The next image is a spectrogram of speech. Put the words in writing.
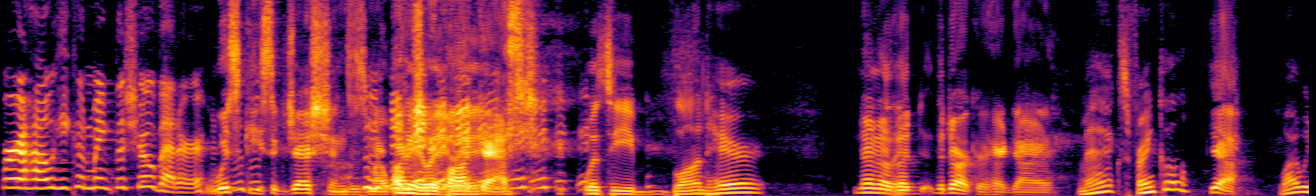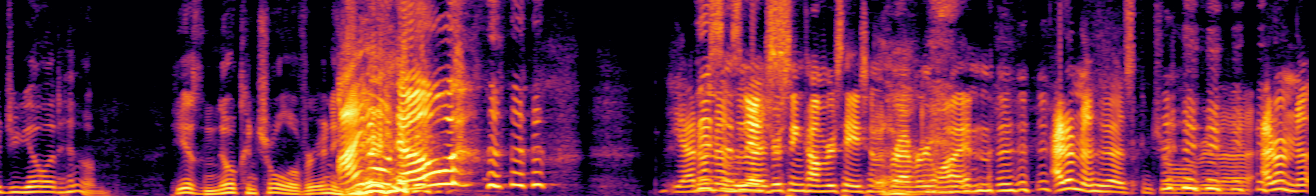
for how he could make the show better. Whiskey Suggestions is my wife's Wait, wait, wait. podcast. Was he blonde hair? No, no, the the darker haired guy. Max Frankel? Yeah. Why would you yell at him? He has no control over anything. I don't know. Yeah, I don't this know is who an has, interesting conversation for everyone. I don't know who has control over that. I don't know.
